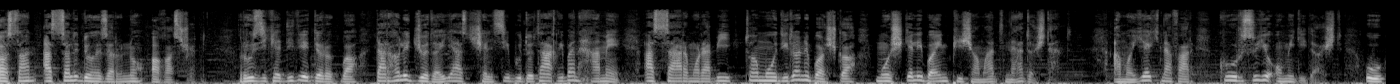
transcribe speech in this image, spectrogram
داستان از سال 2009 آغاز شد. روزی که دیدی دروگبا در حال جدایی از چلسی بود و تقریبا همه از سرمربی تا مدیران باشگاه مشکلی با این پیش آمد نداشتند. اما یک نفر کورسوی امیدی داشت. او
